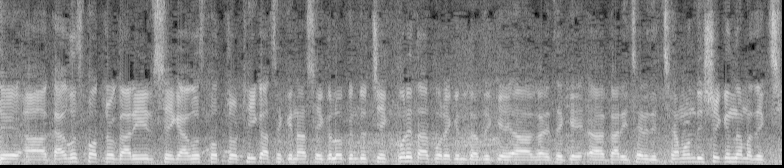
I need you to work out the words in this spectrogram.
যে কাগজপত্র গাড়ির সেই কাগজপত্র ঠিক আছে কিনা সেগুলো কিন্তু চেক করে তারপরে কিন্তু তাদেরকে গাড়ি থেকে গাড়ি ছেড়ে দিচ্ছে। এমন দৃশ্যই কিন্তু আমরা দেখছি।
